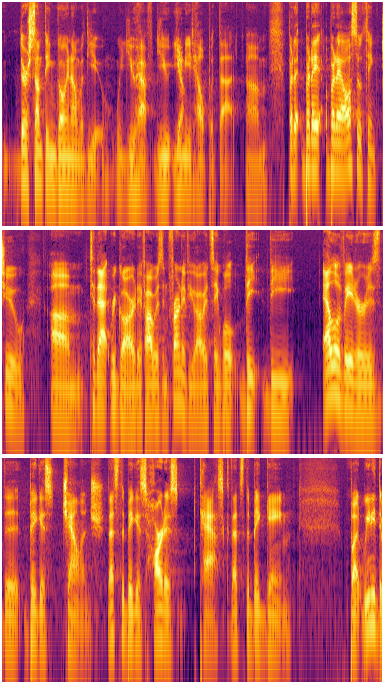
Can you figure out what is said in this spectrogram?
there's something going on with you. You have you you Yeah. need help with that. Um, but but I but I also think too, um, to that regard, if I was in front of you, I would say, well, the the elevator is the biggest challenge. That's the biggest hardest task. That's the big game. But we need to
